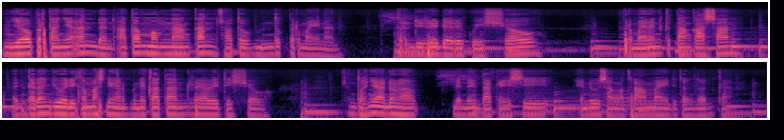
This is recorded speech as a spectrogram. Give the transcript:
Menjawab pertanyaan dan atau memenangkan suatu bentuk permainan. Terdiri dari quiz show, permainan ketangkasan, dan kadang juga dikemas dengan pendekatan reality show. Contohnya adalah Benteng Takeshi yang dulu sangat ramai ditontonkan.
